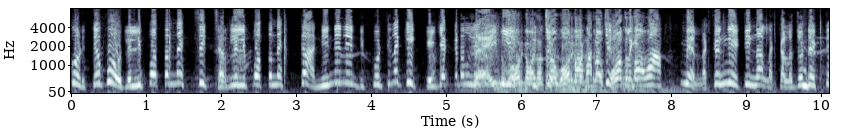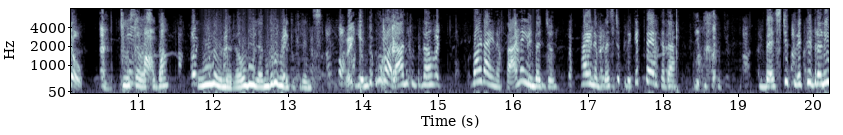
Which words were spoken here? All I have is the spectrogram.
కొడితే ఫోర్లు వెళ్ళిపోతున్నాయి సిక్సర్లు వెళ్ళిపోతున్నాయి కానీ నేను ఎన్ని కొట్టిన కిక్కే ఎక్కడం మెల్లక నీటి నల్ల కళ్ళ జొండెట్టావు చూసావా సుధా? ఊళ్ళో ఉన్న రౌడీలందరూ వీడికి ఫ్రెండ్స్ ఎందుకు నువ్వు అలా అనుకుంటున్నావు? వాడు ఆయన ఫ్యాన్ అయి ఉండొచ్చు. ఆయన బెస్ట్ క్రికెట్ ప్లేయర్ కదా. బెస్ట్ క్రికెటర్ అని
